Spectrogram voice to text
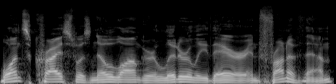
once Christ was no longer literally there in front of them,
